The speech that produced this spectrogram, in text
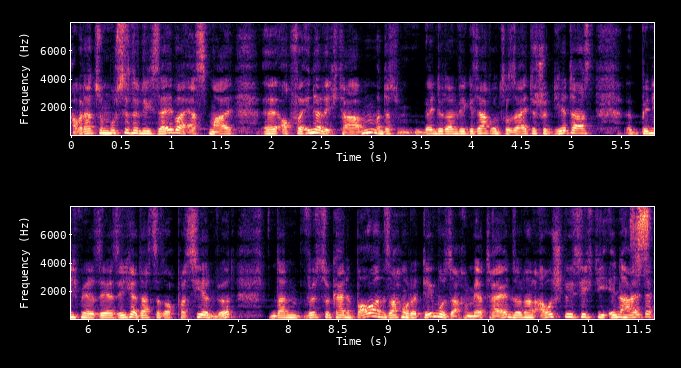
Aber dazu musst du natürlich selber erstmal äh, auch verinnerlicht haben. Und das, wenn du dann, wie gesagt, unsere Seite studiert hast, äh, bin ich mir sehr sicher, dass das auch passieren wird. Und dann wirst du keine Bauernsachen oder Demosachen mehr teilen, sondern ausschließlich die Inhalte,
